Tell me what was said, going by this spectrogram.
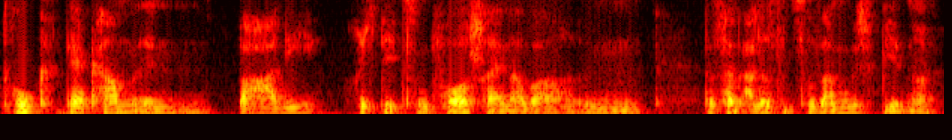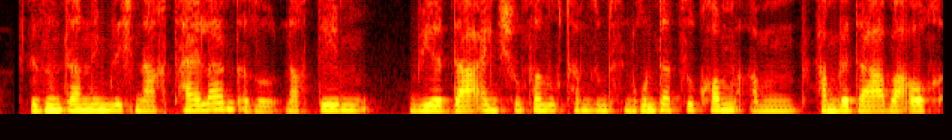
Druck, der kam in Bali richtig zum Vorschein, aber ähm, das hat alles so zusammengespielt. Ne? Wir sind dann nämlich nach Thailand, also nachdem wir da eigentlich schon versucht haben, so ein bisschen runterzukommen, um, haben wir da aber auch,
